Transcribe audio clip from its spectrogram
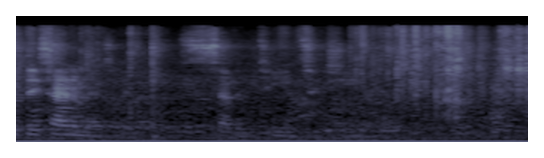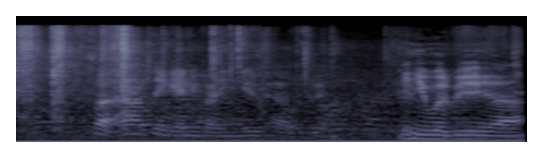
but they signed him as like 17, 16. But I don't think anybody knew how good. He would be, uh,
